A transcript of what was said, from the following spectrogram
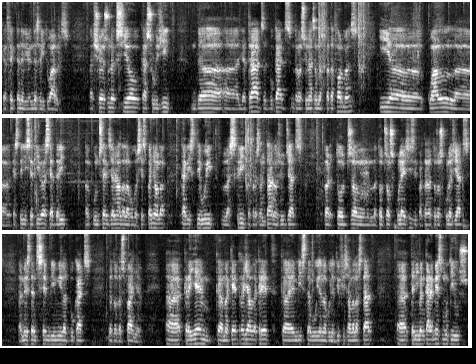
que afecten a vivendes habituals. Això és una acció que ha sorgit de eh, lletrats, advocats relacionats amb les plataformes i el qual eh, aquesta iniciativa s'ha adherit al Consell General de l'Advocacia Espanyola que ha distribuït l'escrit a presentar als jutjats per tots, el, tots els col·legis i per tant a tots els col·legiats a més de 120.000 advocats de tot Espanya. Eh, creiem que amb aquest Reial Decret que hem vist avui en el butlletí oficial de l'Estat eh, tenim encara més motius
